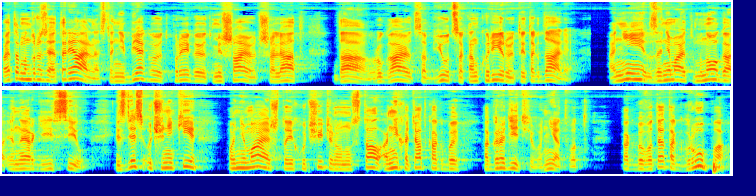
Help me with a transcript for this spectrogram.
Поэтому, друзья, это реальность. Они бегают, прыгают, мешают, шалят, да, ругаются, бьются, конкурируют и так далее. Они занимают много энергии и сил. И здесь ученики, понимая, что их учитель, он устал, они хотят как бы оградить его. Нет, вот как бы вот эта группа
